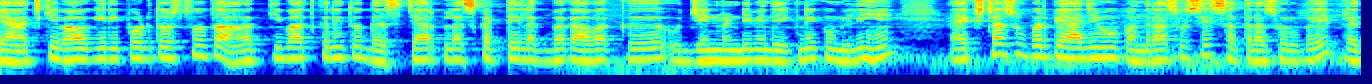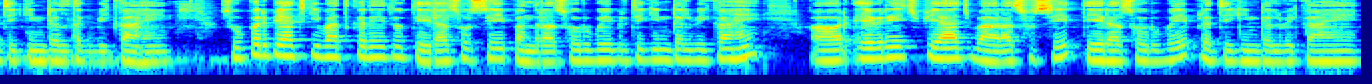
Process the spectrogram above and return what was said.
प्याज के भाव की रिपोर्ट दोस्तों तो आवक की बात करें तो दस हज़ार प्लस कट्टे लगभग आवक उज्जैन मंडी में देखने को मिली हैं। एक्स्ट्रा सुपर प्याज है वो पंद्रह सौ से सत्रह सौ रुपये प्रति क्विंटल तक बिका है। सुपर प्याज की बात करें तो तेरह सौ से पंद्रह सौ रुपये प्रति क्विंटल बिका है और एवरेज प्याज बारह सौ से तेरह सौ रुपये प्रति क्विंटल बिका है।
